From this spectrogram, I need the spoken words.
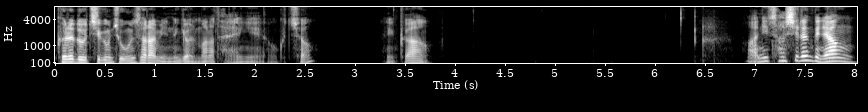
그래도 지금 좋은 사람이 있는 게 얼마나 다행이에요. 그쵸? 그러니까 아니 사실은 그냥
